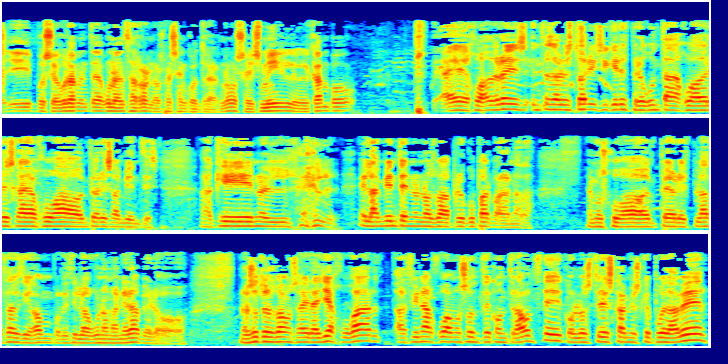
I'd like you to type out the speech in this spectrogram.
Allí, pues seguramente alguna encerrona os vais a encontrar, ¿no? 6.000 en el campo. Eh, jugadores, entras al vestuario y si quieres pregunta a jugadores que hayan jugado en peores ambientes. Aquí no, el, el- el ambiente no nos va a preocupar para nada. Hemos jugado en peores plazas, digamos, por decirlo de alguna manera, pero nosotros vamos a ir allí a jugar. Al final jugamos 11 contra 11, con los tres cambios que pueda haber,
